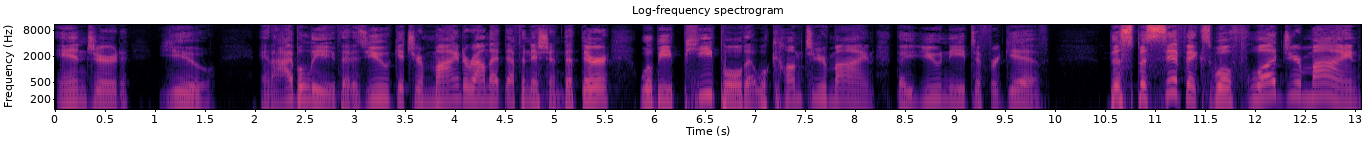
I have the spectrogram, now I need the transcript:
injured you. And I believe that as you get your mind around that definition, that there will be people that will come to your mind that you need to forgive. The specifics will flood your mind,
